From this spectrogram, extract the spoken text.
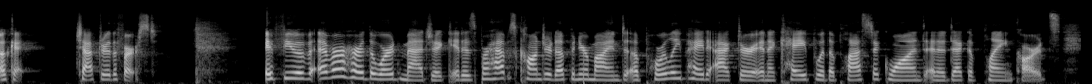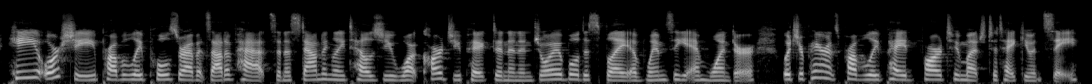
okay. Chapter the first. If you have ever heard the word magic, it has perhaps conjured up in your mind a poorly paid actor in a cape with a plastic wand and a deck of playing cards. He or she probably pulls rabbits out of hats and astoundingly tells you what cards you picked in an enjoyable display of whimsy and wonder, which your parents probably paid far too much to take you and see.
